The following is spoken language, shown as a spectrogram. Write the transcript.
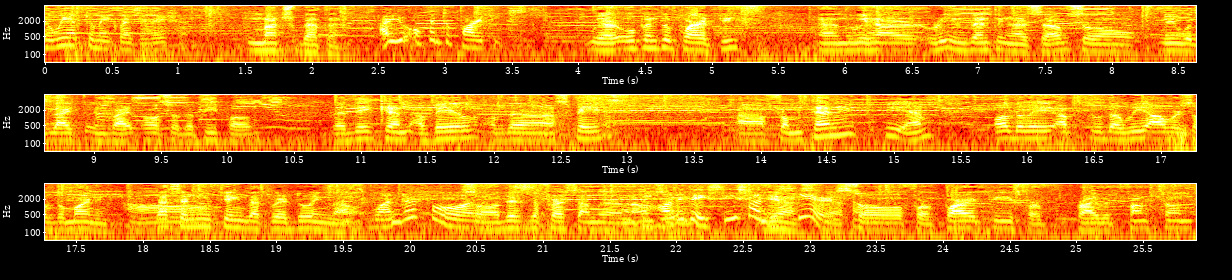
So we have to make reservations. much better. Are you open to parties? We are open to parties and we are reinventing ourselves. So we would like to invite also the people that they can avail of the space uh, from 10 p.m. all the way up to the wee hours of the morning. That's a new Oh. thing that we're doing now. Wonderful. So this is the first time we're announcing. the holiday season yes, is here. yes. So for parties, for private functions,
